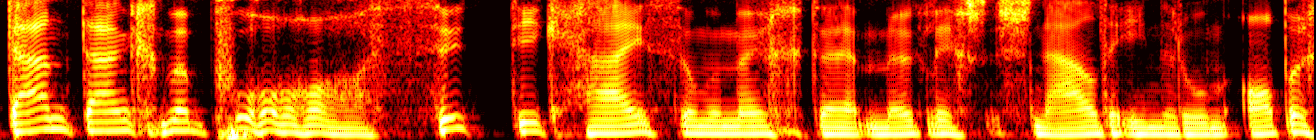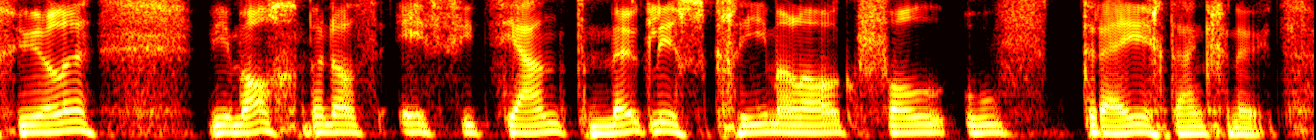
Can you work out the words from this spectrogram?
dann denkt man, boah, süttig heiß und man möchte möglichst schnell den Innenraum abkühlen. Wie macht man das effizient, möglichst Klimaanlage voll aufdrehen? Ich denke nicht.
